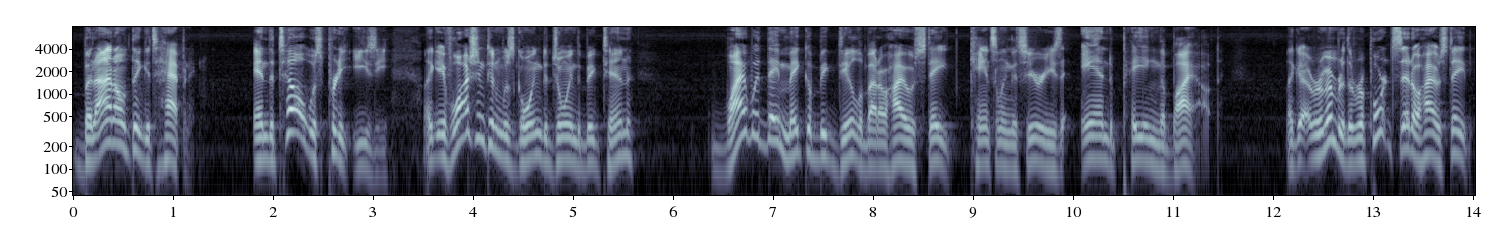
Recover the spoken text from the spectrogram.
but I don't think it's happening. And the tell was pretty easy. Like, if Washington was going to join the Big Ten, why would they make a big deal about Ohio State canceling the series and paying the buyout? Like, uh, remember, the report said Ohio State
